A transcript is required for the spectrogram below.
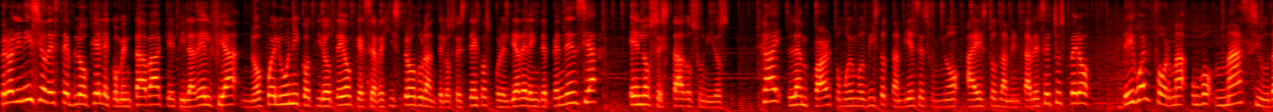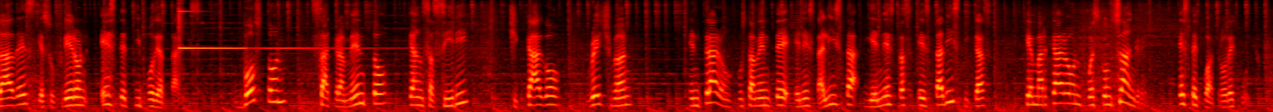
Pero al inicio de este bloque le comentaba que Filadelfia no fue el único tiroteo que se registró durante los festejos por el Día de la Independencia en los Estados Unidos. Highland Park, como hemos visto, también se sumó a estos lamentables hechos, pero de igual forma hubo más ciudades que sufrieron este tipo de ataques. Boston, Sacramento, Kansas City, Chicago, Richmond entraron justamente en esta lista y en estas estadísticas que marcaron pues con sangre este 4 de julio.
